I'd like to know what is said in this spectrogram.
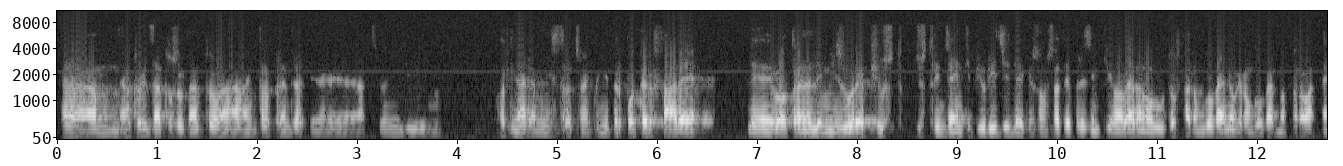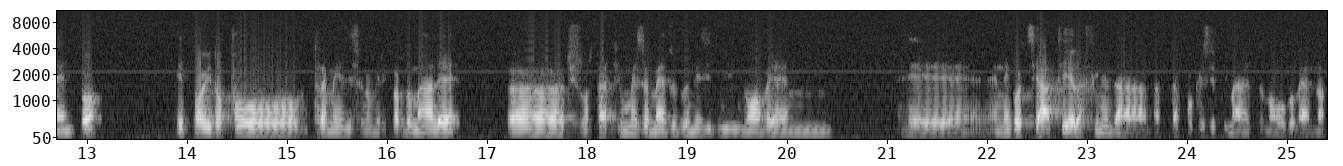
era um, autorizzato soltanto a intraprendere eh, azioni di ordinaria amministrazione, quindi per poter fare le, prendere le misure più, più, stringenti, più rigide che sono state prese in primavera hanno dovuto fare un governo che era un governo però a tempo e poi dopo tre mesi se non mi ricordo male Uh, ci sono stati un mese e mezzo, due mesi di nuove, mh, eh, negoziati alla fine da, da, da, poche settimane del nuovo governo.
